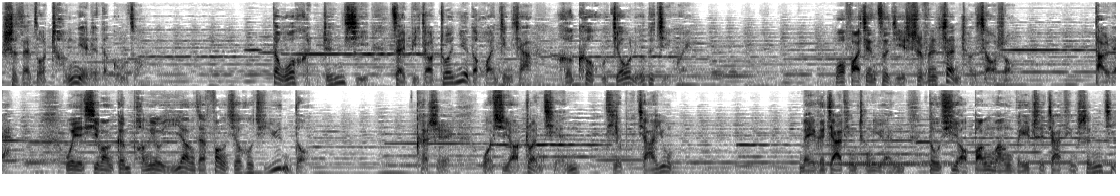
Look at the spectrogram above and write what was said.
是在做成年人的工作，但我很珍惜在比较专业的环境下和客户交流的机会。我发现自己十分擅长销售，当然，我也希望跟朋友一样在放学后去运动。可是我需要赚钱贴补家用，每个家庭成员都需要帮忙维持家庭生计。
